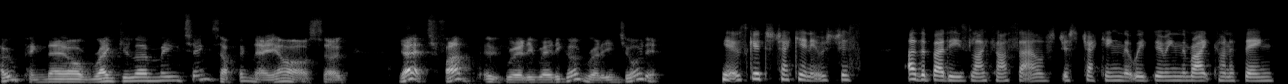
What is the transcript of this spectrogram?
hoping they are regular meetings. I think they are. So, yeah, it's fun. It was really, really good. Really enjoyed it. yeah, it was good to check in. It was just other buddies like ourselves, just checking that we're doing the right kind of thing,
